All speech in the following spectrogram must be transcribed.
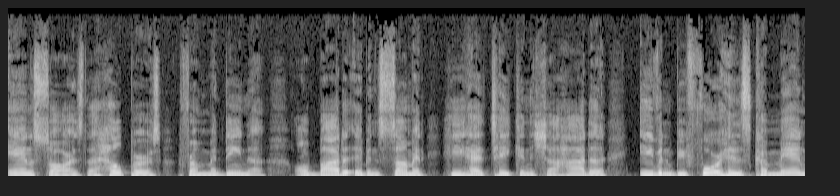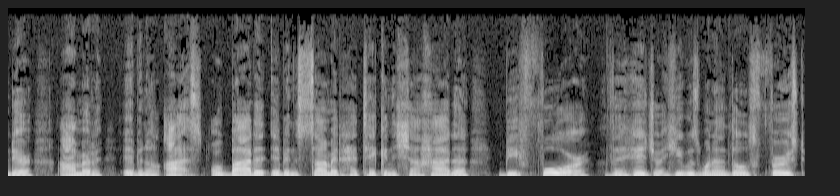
Ansars, the helpers from Medina. Ubadah ibn Samit, he had taken Shahada even before his commander, Amr ibn al-As. Ubadah ibn Samit had taken Shahada before the Hijrah. He was one of those first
